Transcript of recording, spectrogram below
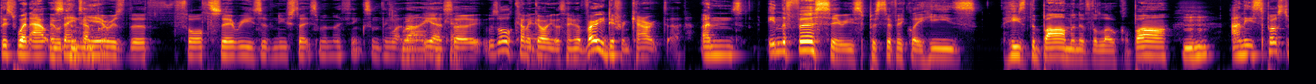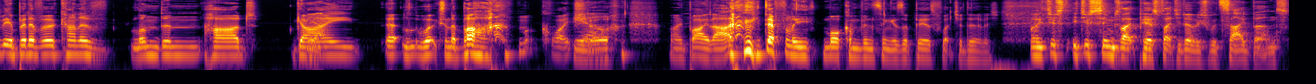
this went out the same year as the fourth series of New Statesman, I think, something like that. Yeah, okay. so it was all kind of Yeah. going at the same. A very different character, and in the first series specifically, he's he's the barman of the local bar hmm and he's supposed to be a bit of a kind of London hard guy that l- works in a bar. I'm not quite Yeah. sure. I buy that. Definitely more convincing as a Piers Fletcher Dervish. Well, it just it just seems like Piers Fletcher Dervish with sideburns.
